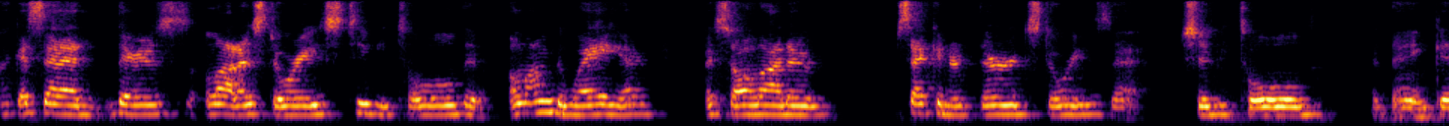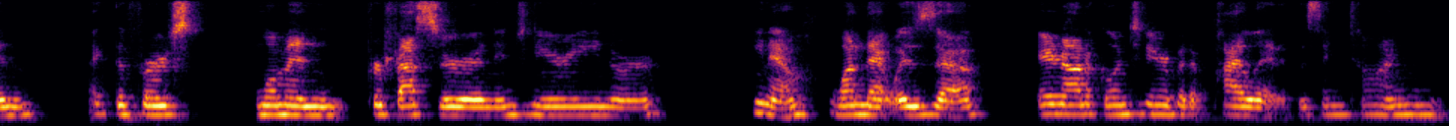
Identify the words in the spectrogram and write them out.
like i said there's a lot of stories to be told and along the way I've i saw a lot of second or third stories that should be told i think and like the first woman professor in engineering or, you know, one that was a aeronautical engineer but a pilot at the same time. And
